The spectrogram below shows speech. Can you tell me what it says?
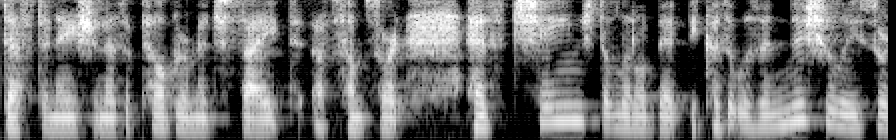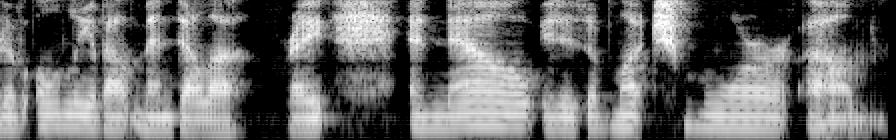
destination, as a pilgrimage site of some sort, has changed a little bit because it was initially sort of only about Mandela, right? And now it is a much more um,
